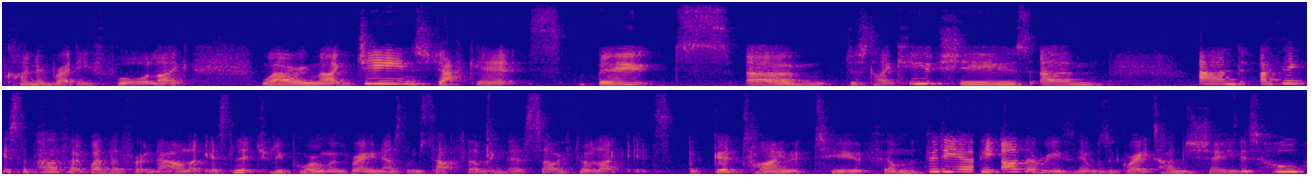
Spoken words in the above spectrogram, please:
kind of ready for like wearing like jeans, jackets, boots, um, just like cute shoes. Um, and I think it's the perfect weather for it now like it's literally pouring with rain as I'm sat filming this so I feel like it's a good time to film the video. The other reason it was a great time to show you this haul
